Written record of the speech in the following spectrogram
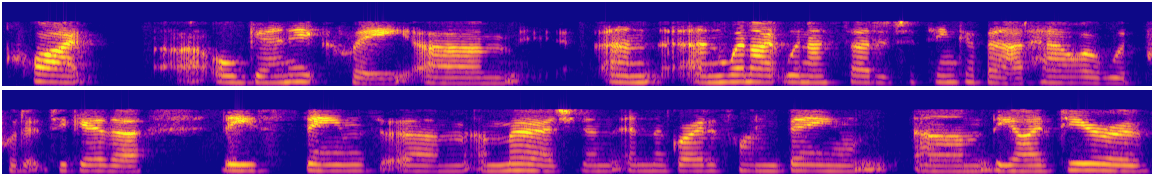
quite uh, organically. Um, and and when I when I started to think about how I would put it together, these themes um, emerged, and, and, the greatest one being um, the idea of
